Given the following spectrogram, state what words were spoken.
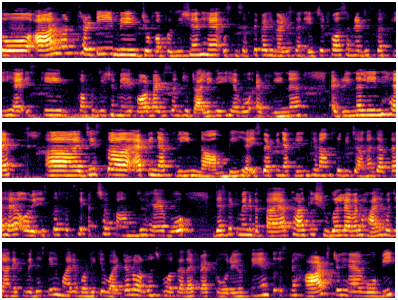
तो आर वन थर्टी में जो कंपोजिशन है, उसकी सबसे पहली मेडिसिन एसिड फॉस हमने डिस्कस की है। इसकी कंपोजिशन में एक और मेडिसिन जो डाली गई है, वो एड्रीना एड्रीनालिन है। जिसका एपिनेफ्रीन नाम भी है। इसको एपिनेफ्रीन के नाम से भी जाना जाता है और इसका सबसे अच्छा काम जो है वो, जैसे कि मैंने बताया था कि शुगर लेवल हाई हो जाने की वजह से हमारे बॉडी के वाइटल ऑर्गन्स बहुत ज़्यादा इफ़ेक्ट हो रहे होते हैं। तो इसमें हार्ट जो है वो भी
